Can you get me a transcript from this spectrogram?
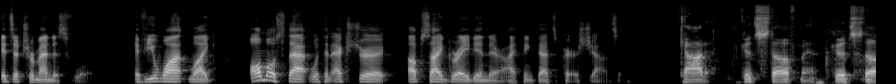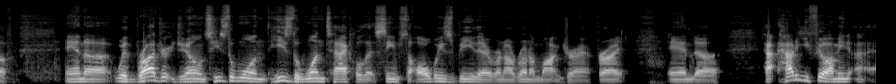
it's a tremendous floor. If you want like almost that with an extra upside grade in there, I think that's Paris Johnson. Got it. Good stuff, man. Good stuff. And uh, with Broderick Jones, he's the one. He's the one tackle that seems to always be there when I run a mock draft, right? And uh, how, do you feel? I mean, I,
